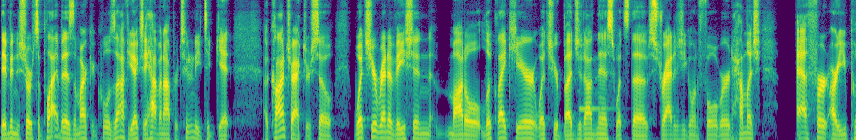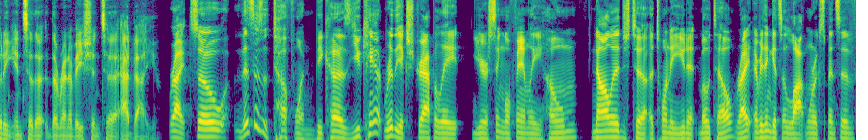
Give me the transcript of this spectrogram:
they've been in short supply but as the market cools off you actually have an opportunity to get a contractor. So, what's your renovation model look like here? What's your budget on this? What's the strategy going forward? How much effort are you putting into the the renovation to add value? Right. So, this is a tough one because you can't really extrapolate your single family home knowledge to a 20 unit motel, right? Everything gets a lot more expensive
